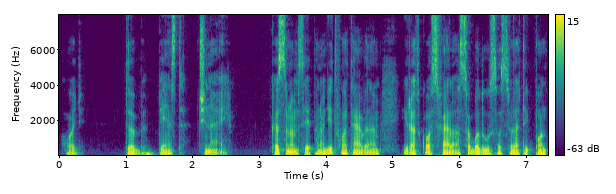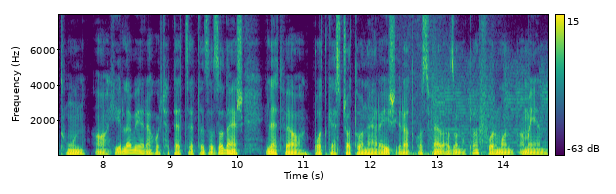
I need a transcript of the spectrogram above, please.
hogy több pénzt csinálj. Köszönöm szépen, hogy itt voltál velem, iratkozz fel a szabadúszószületik.hu-n a hírlevélre, hogyha tetszett ez az adás, illetve a podcast csatornára is iratkozz fel azon a platformon, amelyen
